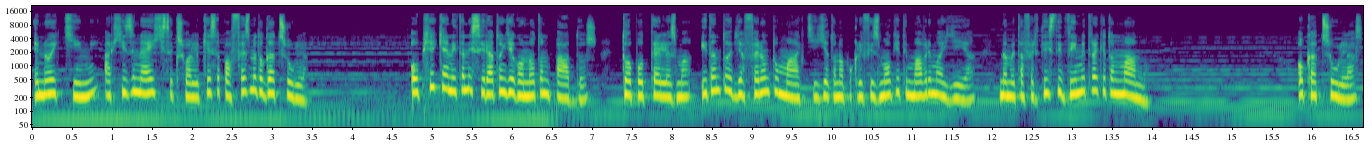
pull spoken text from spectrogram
ενώ εκείνη αρχίζει να έχει σεξουαλικές επαφές με τον Κατσούλα. Όποια και αν ήταν η σειρά των γεγονότων πάντως, το αποτέλεσμα ήταν το ενδιαφέρον του Μάκη για τον αποκρυφισμό και τη μαύρη μαγεία να μεταφερθεί στη Δήμητρα και τον Μάνο. Ο Κατσούλας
